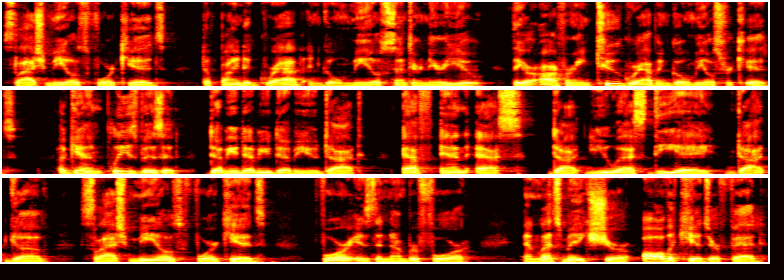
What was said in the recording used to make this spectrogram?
slash meals for kids to find a grab and go meal center near you. They are offering two grab and go meals for kids. Again, please visit www.fns.usda.gov slash meals for kids. Four is the number four. And let's make sure all the kids are fed.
